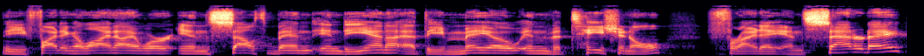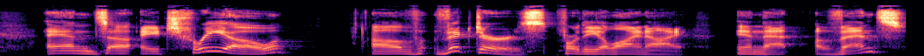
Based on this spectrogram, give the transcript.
The Fighting Illini were in South Bend, Indiana at the Meyo Invitational Friday and Saturday, and uh, a trio of victors for the Illini in that event.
